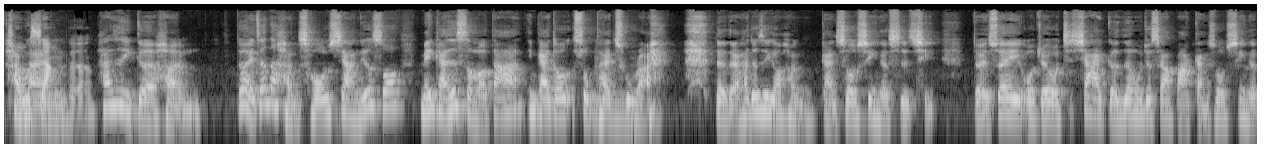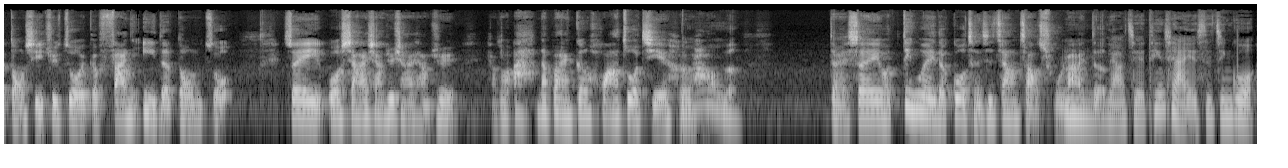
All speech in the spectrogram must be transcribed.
抽象的，它是一个很对，真的很抽象。你就是说美感是什么，大家应该都说不太出来。嗯、对对，它就是一个很感受性的事情。对，所以我觉得我下一个任务就是要把感受性的东西去做一个翻译的动作。所以我想来想去，想来想去，想说啊，那不然跟花做结合好了。嗯对，所以我定位的过程是这样找出来的。嗯、了解，听起来也是经过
